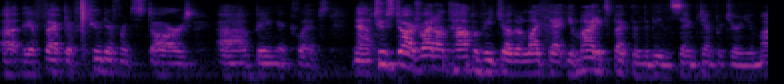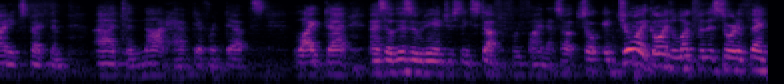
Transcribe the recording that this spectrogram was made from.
uh, the effect of two different stars uh, being eclipsed. Now, two stars right on top of each other like that, you might expect them to be the same temperature, and you might expect them uh, to not have different depths like that. And so this would be interesting stuff if we find that. So, so enjoy going to look for this sort of thing.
